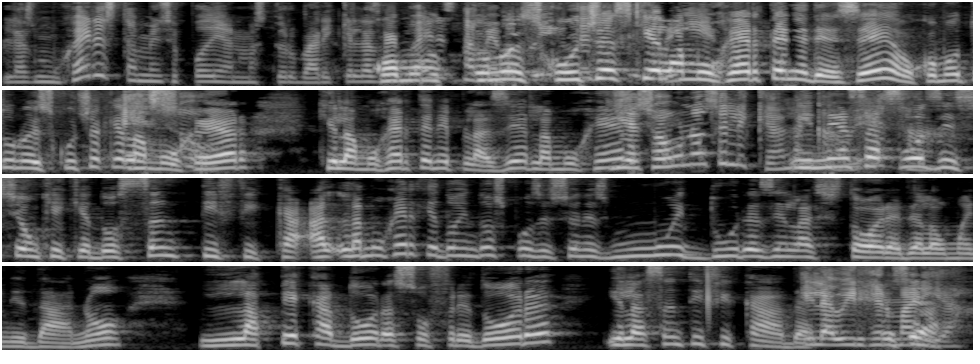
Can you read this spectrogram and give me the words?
las mujeres también se podían masturbar y que las como mujeres tú no escuchas que la mujer tiene deseo, como tú no escuchas que la mujer que la mujer tiene placer, la mujer y eso a uno se le queda en la y en esa posición que quedó santificada, la mujer quedó en dos posiciones muy duras en la historia de la humanidad, ¿no? La pecadora sofredora y la santificada. Y la Virgen María.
